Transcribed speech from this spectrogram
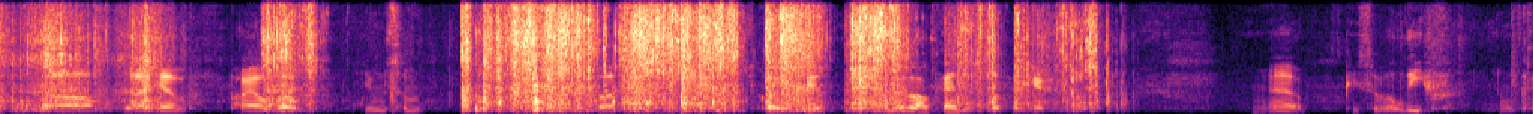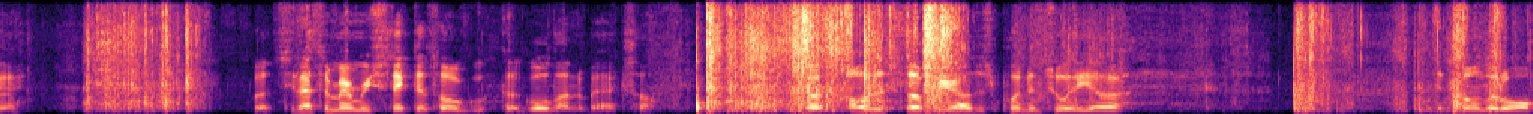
um, that I have piled up. Even some, but quite a few. There's all kinds of stuff in here. Yeah, piece of a leaf. Okay. But see, that's a memory stick that's all got gold on the back. So, but all this stuff here, I'll just put into a uh, its own little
